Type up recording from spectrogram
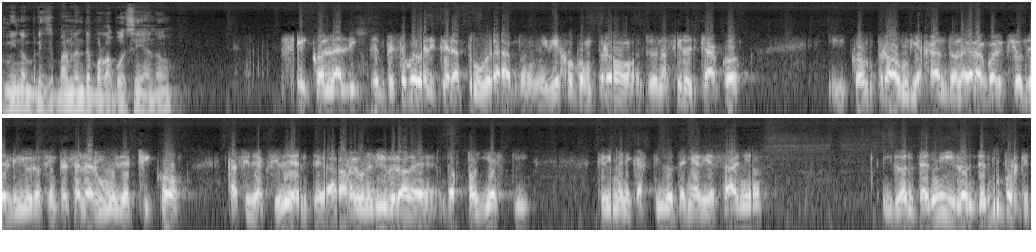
vino principalmente por la poesía, ¿no? Sí, con la empezó con la literatura. Mi viejo compró, yo nací en el Chaco y compró a un viajante una gran colección de libros y empecé a leer muy de chico, casi de accidente. Agarré un libro de Dostoyevsky, Crimen y Castigo, tenía 10 años y lo entendí, lo entendí porque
